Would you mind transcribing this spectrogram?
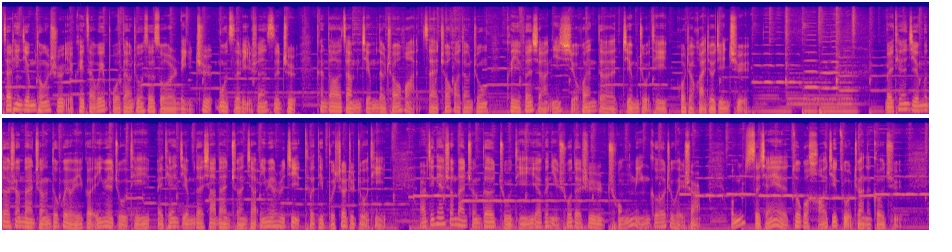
在听节目同时，也可以在微博当中搜索“李志木子李山四志”，看到咱们节目的超话。在超话当中，可以分享你喜欢的节目主题或者怀旧金曲。每天节目的上半程都会有一个音乐主题，每天节目的下半程叫音乐日记，特地不设置主题。而今天上半程的主题要跟你说的是重名歌这回事儿。我们此前也做过好几组这样的歌曲。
